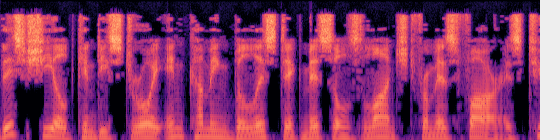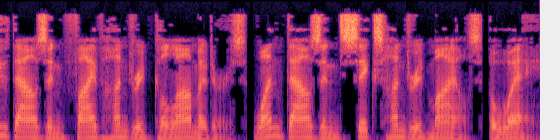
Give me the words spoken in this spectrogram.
This shield can destroy incoming ballistic missiles launched from as far as 2500 kilometers, 1600 miles away.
